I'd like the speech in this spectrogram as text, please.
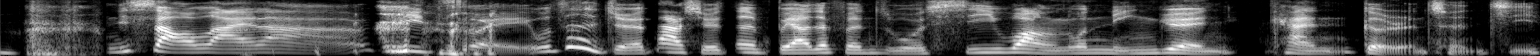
你少来啦，闭嘴！我真的觉得大学真的不要再分组。我希望，我宁愿看个人成绩，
